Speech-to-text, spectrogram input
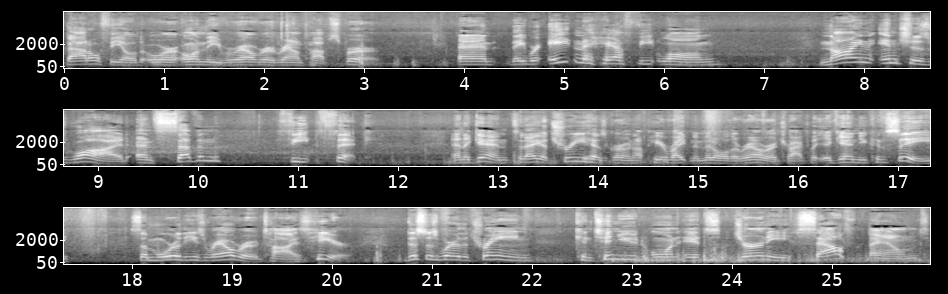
battlefield or on the railroad round top spur. And they were eight and a half feet long, nine inches wide, and seven feet thick. And again, today a tree has grown up here right in the middle of the railroad track, but again, you can see some more of these railroad ties here. This is where the train continued on its journey southbound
